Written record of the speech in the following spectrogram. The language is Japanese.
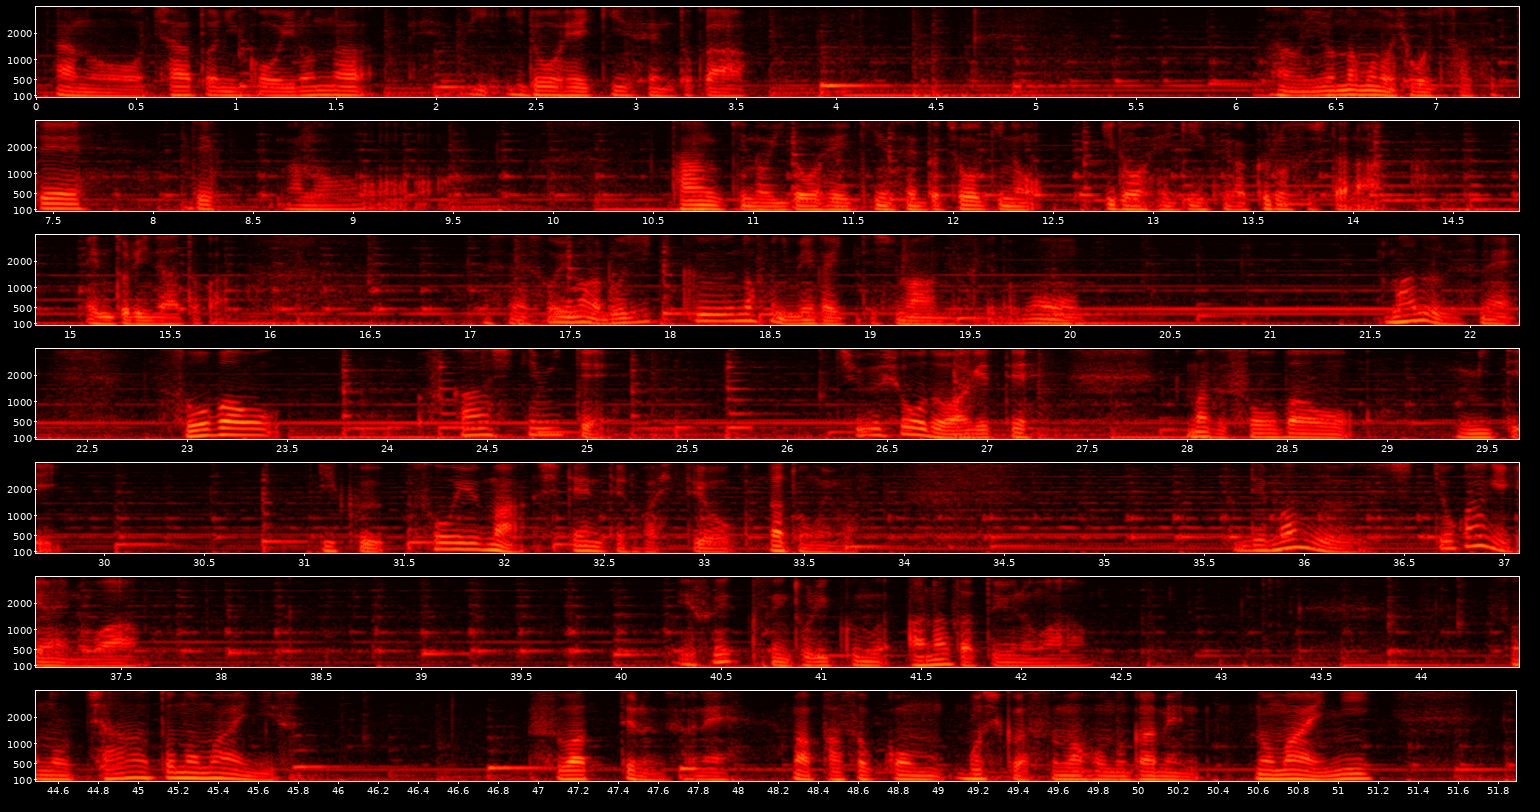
あのチャートにこういろんな移動平均線とかあのいろんなものを表示させてであの短期の移動平均線と長期の移動平均線がクロスしたらエントリーだとかですね。そういうのがロジックの方に目がいってしまうんですけども。まずですね相場を俯瞰してみて抽象度を上げてまず相場を見ていくそういうまあ視点っていうのが必要だと思います。でまず知っておかなきゃいけないのは FX に取り組むあなたというのはそのチャートの前に座ってるんですよね、まあ、パソコンもしくはスマホの画面の前に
